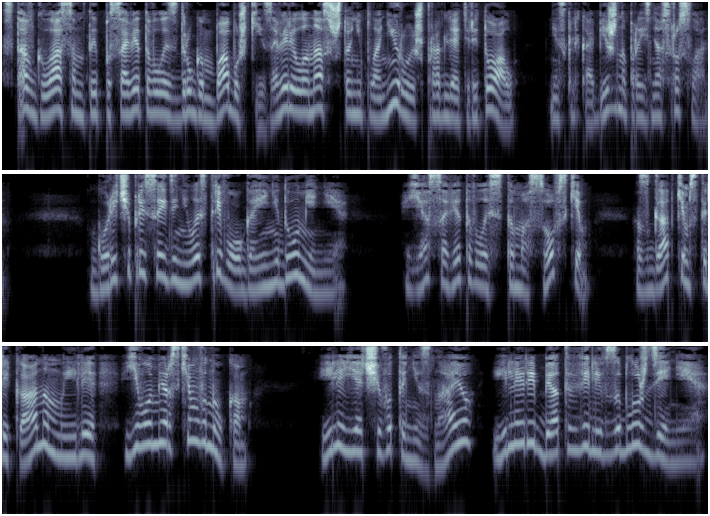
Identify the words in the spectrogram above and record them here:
Став глазом, ты посоветовалась с другом бабушки и заверила нас, что не планируешь продлять ритуал, несколько обиженно произнес Руслан. Горечи присоединилась тревога и недоумение. Я советовалась с Томасовским, с гадким стариканом или его мерзким внуком. Или я чего-то не знаю, или ребят ввели в заблуждение.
